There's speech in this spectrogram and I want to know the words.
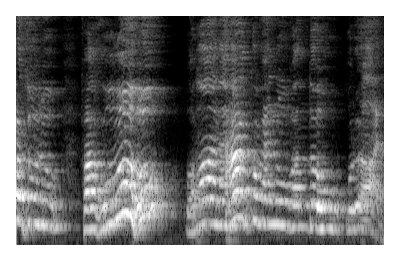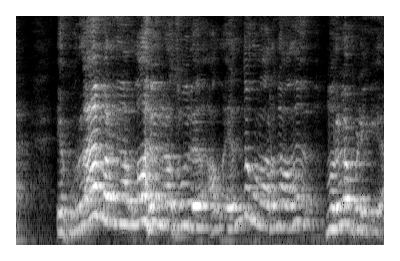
റസൂലു ഖുർആൻ. റസൂൽ എന്തൊക്കെ പറഞ്ഞു അത് മുറുകെ പിടിക്കുക.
